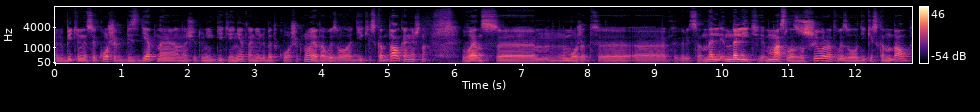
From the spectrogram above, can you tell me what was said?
любительницы кошек, бездетная, значит, у них детей нет, они любят кошек. Ну, это вызвало дикий скандал, конечно. Венс э, может, э, э как говорится, налить масло за шиворот, вызвал дикий скандал.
